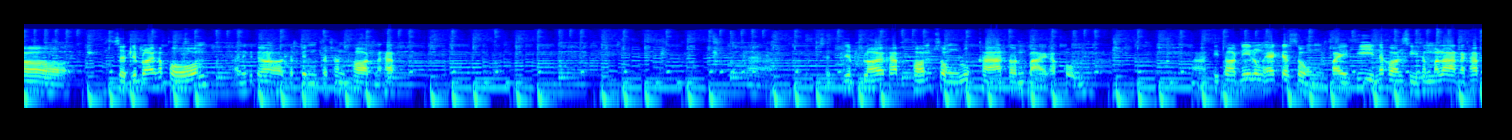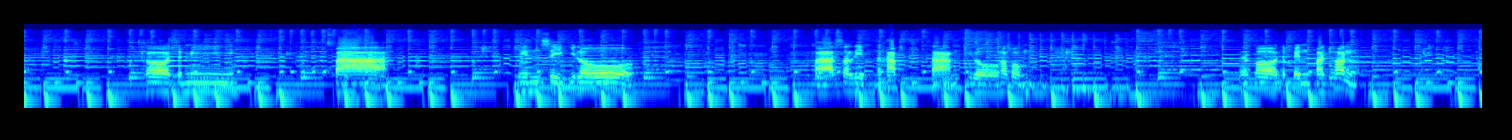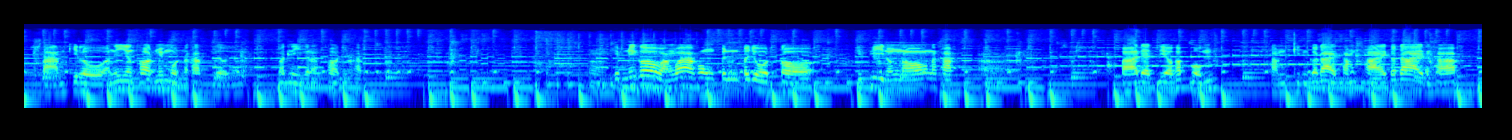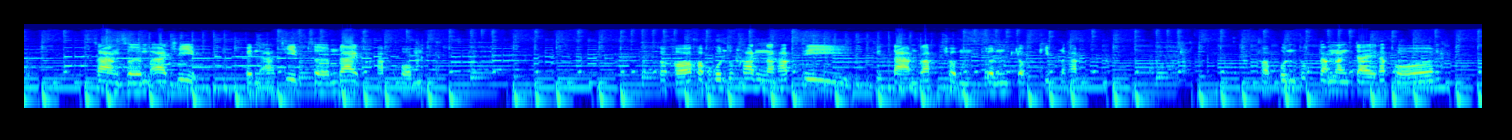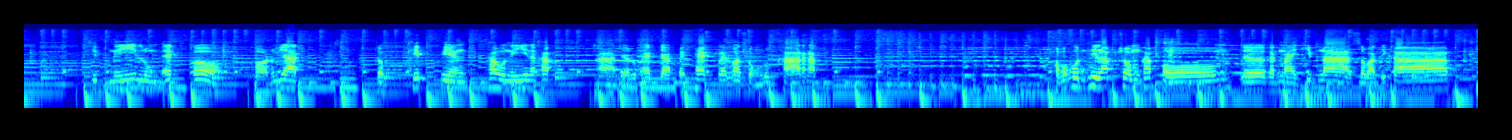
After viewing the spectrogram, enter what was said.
ก็เสร็จเรียบร้อยครับผม อันนี้ก็จะเป็นปลาช่อนทอดนะครับเสร็จเรียบร้อยครับ พร้อมส่งลูกค้าตอนบ่ายครับผมอ่าที่ทอดนี้ลุงแอคจะส่งไปที่นครศรีธรรมราชนะครับ ก็จะมีปลานิน4กิโลปลาสลิดนะครับ 3 กิโลครับผม แล้วก็จะเป็นปลาช่อน 3กิโลอันนี้ยังทอดไม่หมดนะครับ เดี๋ยวป้านีกำลังทอดอยู่ครับคลิปนี้ก็หวังว่าคงเป็นประโยชน์ต่อพี่ๆน้องๆนะครับปลาแดดเดียวครับผมทำกินก็ได้ทำขายก็ได้นะครับ สร้างเสริมอาชีพเป็นอาชีพเสริมได้ครับผม ก็ขอขอบคุณทุกท่านนะครับที่ติดตามรับชมจนจบคลิปนะครับ ขอบคุณทุกกำลังใจครับผม คลิปนี้ลุงเอ็กก็ขออนุญาตจบคลิปเพียงเท่านี้นะครับอ่าเดี๋ยวลุงเอ็กจะไปแพ็คแล้วก็ส่งลูกค้านะครับ ขอบพระคุณที่รับชมครับผม เจอกันใหม่คลิปหน้า สวัสดีครับ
